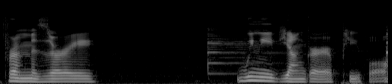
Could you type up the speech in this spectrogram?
from missouri we need younger people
